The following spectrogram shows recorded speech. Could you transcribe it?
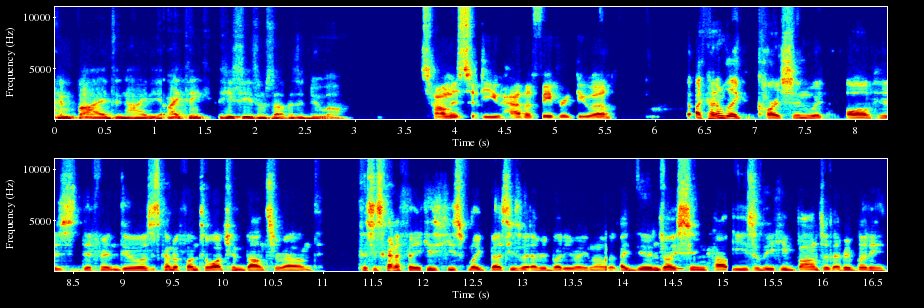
confides in Heidi. I think he sees himself as a duo. Thomas, so do you have a favorite duo? I kind of like Carson with all of his different duos. It's kind of fun to watch him bounce around because he's kind of fake. He's he's like besties with everybody right now. But I do enjoy seeing how easily he bonds with everybody.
